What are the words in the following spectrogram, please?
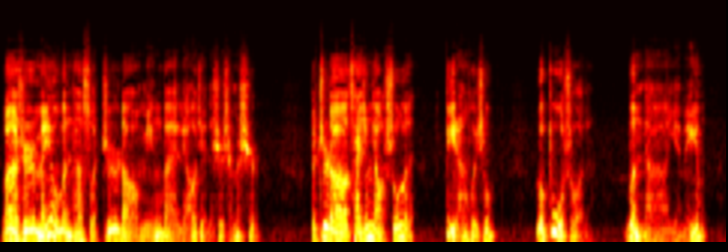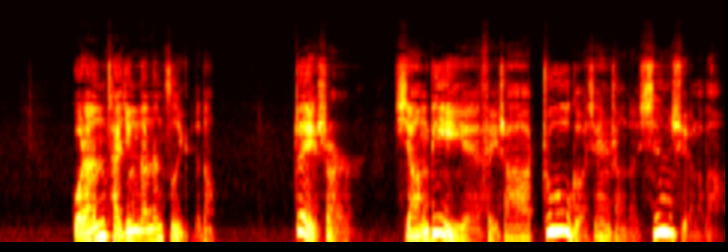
王老师没有问他所知道、明白、了解的是什么事，他知道蔡京要说的必然会说，若不说的，问他也没用。果然，蔡京喃喃自语的道：“这事儿，想必也费杀诸葛先生的心血了吧？”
